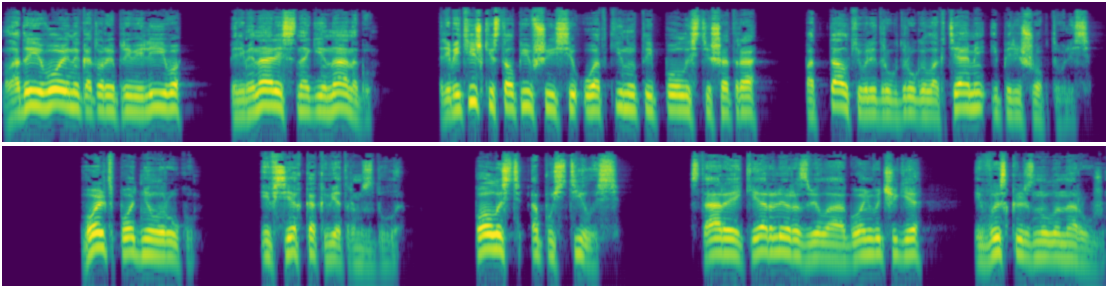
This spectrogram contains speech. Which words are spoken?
Молодые воины, которые привели его, переминались с ноги на ногу. Ребятишки, столпившиеся у откинутой полости шатра, подталкивали друг друга локтями и перешептывались. Вольт поднял руку, и всех как ветром сдуло. Полость опустилась. Старая Керли развела огонь в очаге и выскользнула наружу.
